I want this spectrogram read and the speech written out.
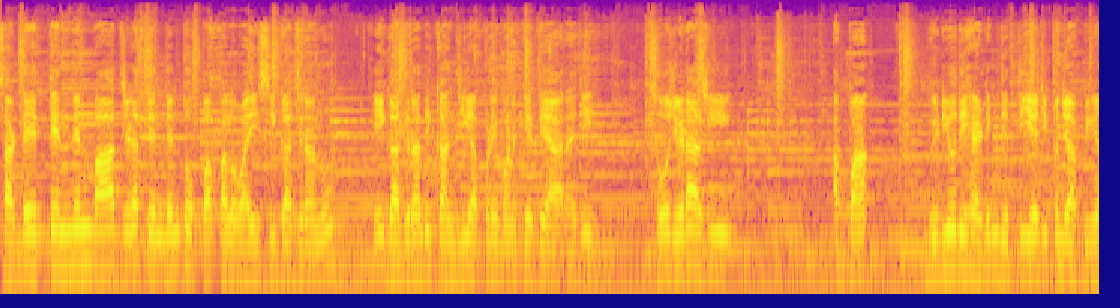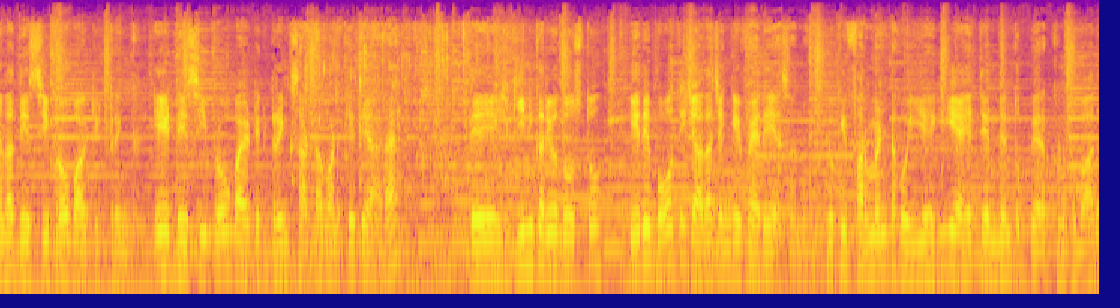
ਸਾਡੇ 3 ਦਿਨ ਬਾਅਦ ਜਿਹੜਾ 3 ਦਿਨ ਧੁੱਪ ਆਪਾਂ ਲਵਾਈ ਸੀ ਗਾਜਰਾਂ ਨੂੰ, ਇਹ ਗਾਜਰਾਂ ਦੀ ਕਾਂਜੀ ਆਪਣੇ ਬਣ ਕੇ ਤਿਆਰ ਹੈ ਜੀ। ਸੋ ਜਿਹੜਾ ਅਸੀਂ ਆਪਾਂ ਵੀਡੀਓ ਦੀ ਹੈਡਿੰਗ ਦਿੱਤੀ ਹੈ ਜੀ ਪੰਜਾਬੀਆਂ ਦਾ ਦੇਸੀ ਪ੍ਰੋਬਾਇਓਟਿਕ ਡਰਿੰਕ ਇਹ ਦੇਸੀ ਪ੍ਰੋਬਾਇਓਟਿਕ ਡਰਿੰਕ ਸਾਡਾ ਬਣ ਕੇ ਤਿਆਰ ਹੈ। ਤੇ ਯਕੀਨ ਕਰਿਓ ਦੋਸਤੋ, ਇਹਦੇ ਬਹੁਤ ਹੀ ਜ਼ਿਆਦਾ ਚੰਗੇ ਫਾਇਦੇ ਆ ਸਾਨੂੰ, ਕਿਉਂਕਿ ਫਰਮੈਂਟ ਹੋਈ ਹੈਗੀ ਹੈ ਇਹ 3 ਦਿਨ ਧੁੱਪੇ ਰੱਖਣ ਤੋਂ ਬਾਅਦ।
